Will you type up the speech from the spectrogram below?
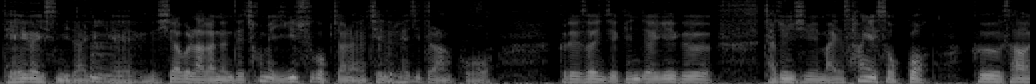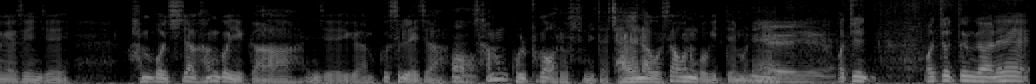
대회가 있습니다. 이렇게 음. 근데 시합을 나갔는데 처음에 이길 수가 없잖아요. 제대로 되지를 않고 그래서 이제 굉장히 그 자존심이 많이 상했었고 그 상황에서 이제 한번 시작한 거니까 이제 이거 한번 끝을 내자. 어. 참 골프가 어렵습니다. 자연하고 싸우는 거기 때문에 예, 예. 어쨌든 어쨌든 간에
